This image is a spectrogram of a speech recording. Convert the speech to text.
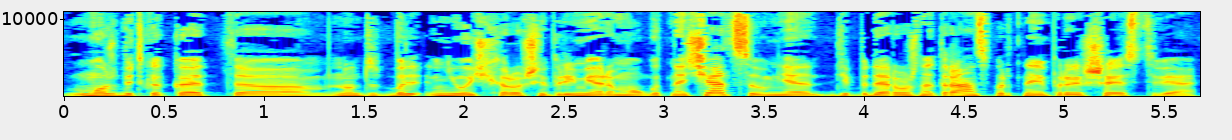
может быть, какая-то... Ну, тут не очень хорошие примеры могут начаться. У меня типа дорожно-транспортные происшествия,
